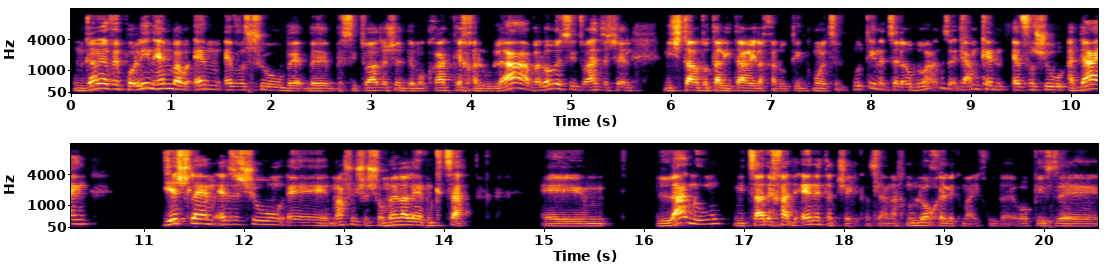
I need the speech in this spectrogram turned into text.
הונגריה ופולין הם, הם איפשהו ב, ב, בסיטואציה של דמוקרטיה חלולה, אבל לא בסיטואציה של משטר טוטליטרי לחלוטין כמו אצל פוטין, אצל ארדואן זה גם כן איפשהו עדיין, יש להם איזשהו אה, משהו ששומר עליהם קצת. אה, לנו מצד אחד אין את הצ'ק הזה, אנחנו לא חלק מהאיחוד האירופי, זה,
